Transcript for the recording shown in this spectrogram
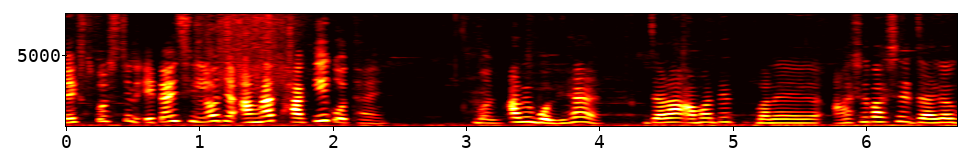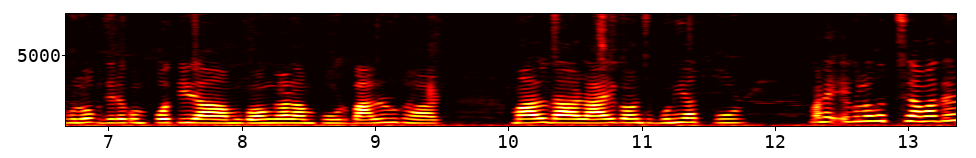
নেক্সট কোশ্চেন এটাই ছিল যে আমরা থাকি কোথায়? বল। আমি বলি হ্যাঁ? যারা আমাদের মানে আশেপাশের জায়গাগুলো যেরকম পতিরাম, গঙ্গারামপুর, বালুরঘাট, মালদা, রায়গঞ্জ, বুনিয়াদপুর মানে এগুলো হচ্ছে আমাদের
